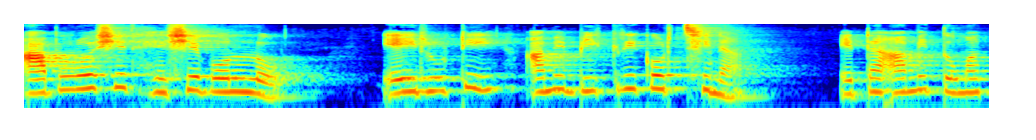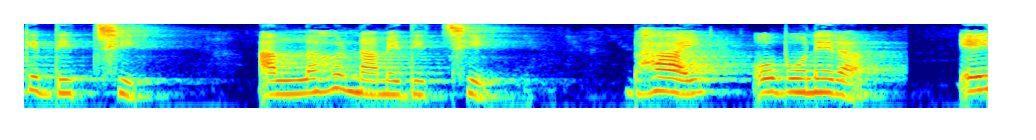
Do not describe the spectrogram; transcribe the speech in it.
আবু রশিদ হেসে বলল, এই রুটি আমি বিক্রি করছি না, এটা আমি তোমাকে দিচ্ছি, আল্লাহর নামে দিচ্ছি। ভাই ও বোনেরা, এই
